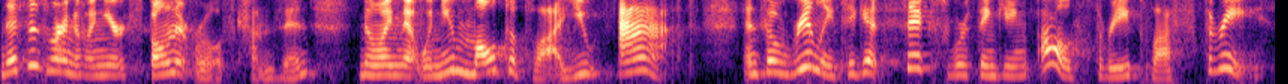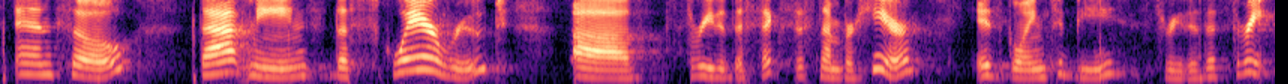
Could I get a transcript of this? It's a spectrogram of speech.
This is where knowing your exponent rules comes in, knowing that when you multiply, you add. And so really, to get 6, we're thinking, oh, 3 plus 3. And so that means the square root of 3 to the 6, this number here, is going to be 3 to the 3.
